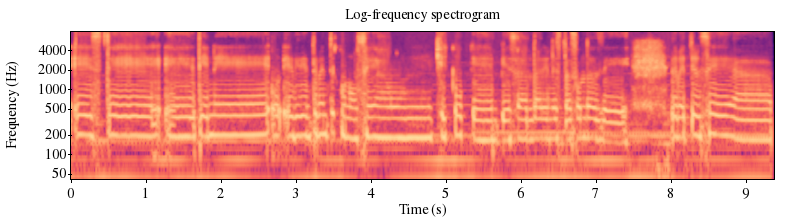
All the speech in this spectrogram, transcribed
Este eh, tiene, evidentemente conoce a un chico que empieza a andar en estas ondas de, de meterse a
